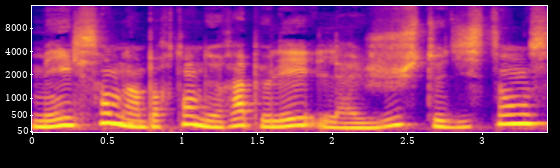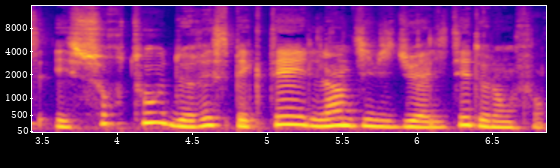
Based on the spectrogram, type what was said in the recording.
Mais il semble important de rappeler la juste distance et surtout de respecter l'individualité de l'enfant.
